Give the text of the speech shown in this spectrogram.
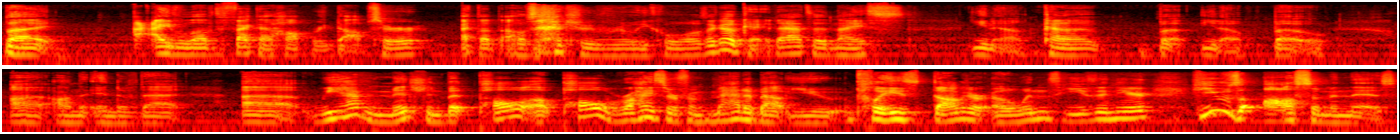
But I love the fact that Hopper adopts her. I thought that was actually really cool. I was like, okay, that's a nice, you know, kind of, but you know, bow uh, on the end of that. Uh, we haven't mentioned, but Paul uh, Paul Reiser from Mad About You plays Doctor Owens. He's in here. He was awesome in this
